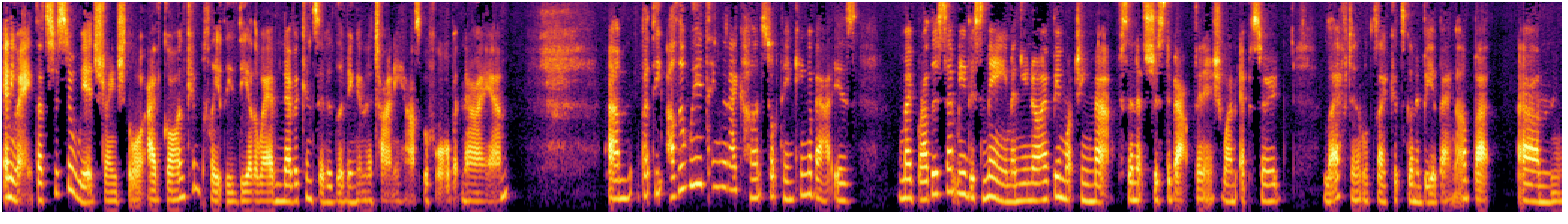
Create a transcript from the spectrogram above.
Anyway, that's just a weird, strange thought. I've gone completely the other way. I've never considered living in a tiny house before, but now I am. Um, but the other weird thing that I can't stop thinking about is my brother sent me this meme, and you know, I've been watching MAFS and it's just about finished, one episode left, and it looks like it's going to be a banger. But um,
